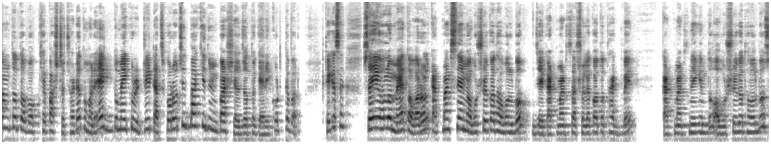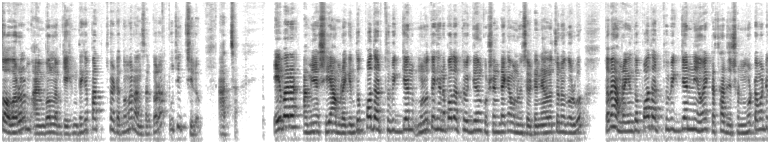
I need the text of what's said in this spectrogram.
অন্তত পক্ষে পাঁচটা, ছয়টা তোমার একদম একুরেটলি টাচ করা উচিত, বাকি তুমি পার্সিয়াল যত ক্যারি করতে পারো, ঠিক আছে? সেই হলো ম্যাথ ওভারঅল কাটমার্কস নিয়ে আমি অবশ্যই কথা বলব, যে কাটমার্কস আসলে কত থাকবে কাটমার্কস নিয়ে কিন্তু অবশ্যই কথা বলব। সো ওভারঅল আমি বললাম কি, এখান থেকে পাঁচ, ছয়টা তোমার আনসার করা উচিত ছিল। আচ্ছা এবার আমি আসি, আমরা কিন্তু পদার্থবিজ্ঞান, মূলত এখানে পদার্থবিজ্ঞান কোশ্চেনটা কেমন হয়েছে ওটা নিয়ে আলোচনা করব। তবে আমরা কিন্তু পদার্থবিজ্ঞান নিয়েও একটা সাজেশন মোটামুটি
